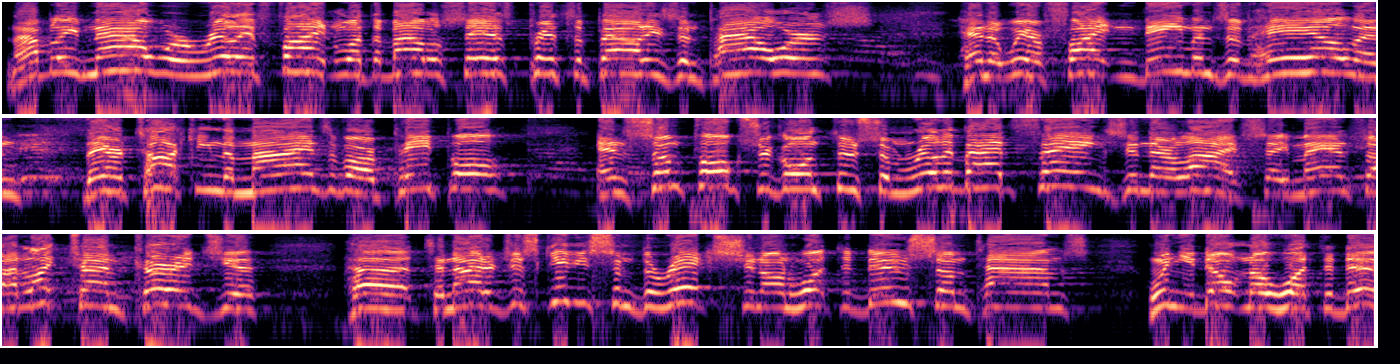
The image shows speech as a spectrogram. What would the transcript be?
And I believe now we're really fighting what the Bible says principalities and powers, and that we are fighting demons of hell, and they are talking the minds of our people. And some folks are going through some really bad things in their lives, amen. So I'd like to encourage you uh, tonight or just give you some direction on what to do sometimes when you don't know what to do,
